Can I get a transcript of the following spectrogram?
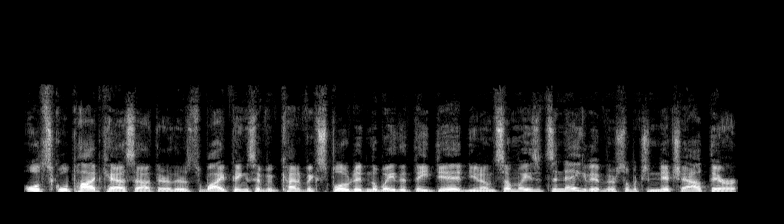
old school podcasts out there. There's why things have kind of exploded in the way that they did. You know, in some ways it's a negative. There's so much niche out there.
